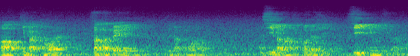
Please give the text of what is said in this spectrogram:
哦，一万箍咧，三十八年一万箍，四万换一箍就是四张一万箍。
